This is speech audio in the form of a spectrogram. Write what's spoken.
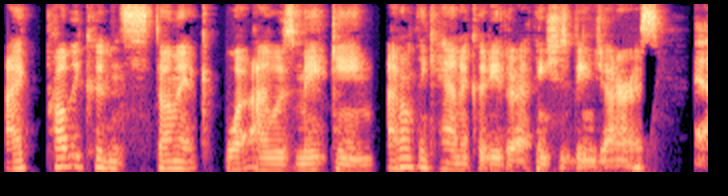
I probably couldn't stomach what I was making. I don't think Hannah could either. I think she's being generous. Yeah,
